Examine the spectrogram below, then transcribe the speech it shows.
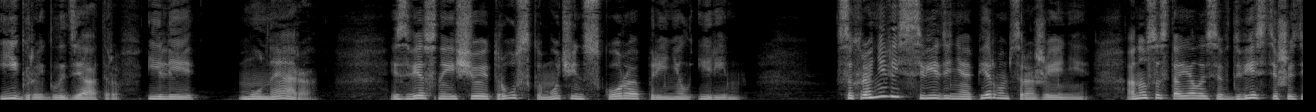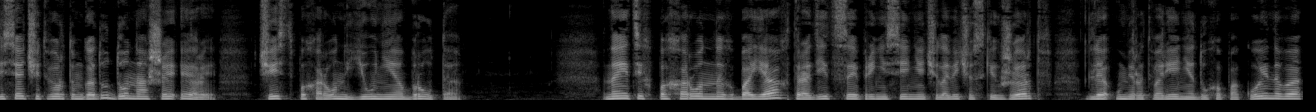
игры гладиаторов или Мунера, известный еще и русском, очень скоро принял и Рим. Сохранились сведения о первом сражении. Оно состоялось в 264 году до нашей эры, в честь похорон Юния Брута. На этих похоронных боях традиция принесения человеческих жертв для умиротворения духа покойного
